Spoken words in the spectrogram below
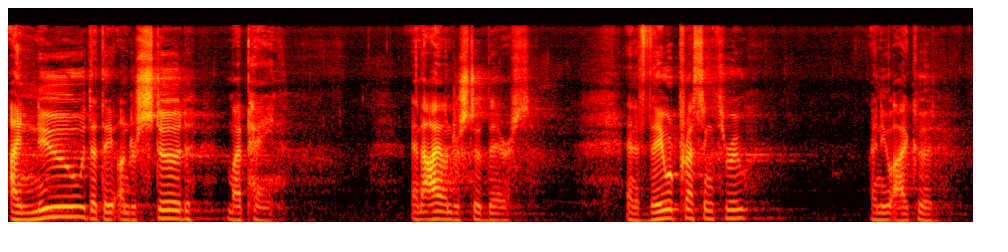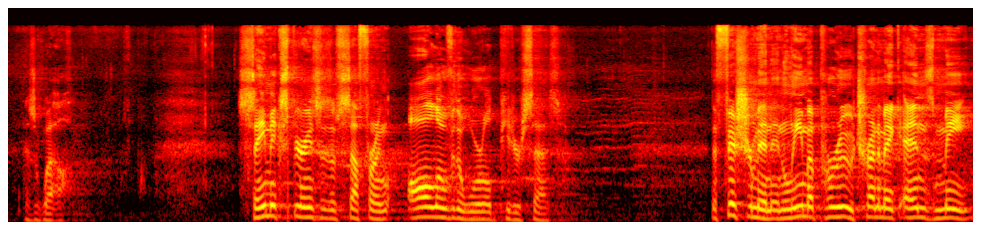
I knew that they understood my pain, and I understood theirs. And if they were pressing through, I knew I could as well. Same experiences of suffering all over the world, Peter says. The fisherman in Lima, Peru, trying to make ends meet.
